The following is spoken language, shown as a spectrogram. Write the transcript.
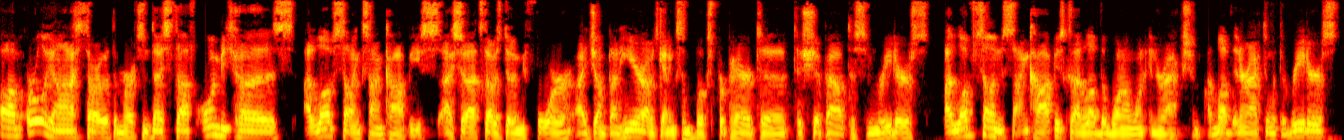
Um, early on, I started with the merchandise stuff only because I love selling signed copies. I so that's what I was doing before I jumped on here. I was getting some books prepared to to ship out to some readers. I love selling signed copies because I love the one on one interaction. I loved interacting with the readers,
